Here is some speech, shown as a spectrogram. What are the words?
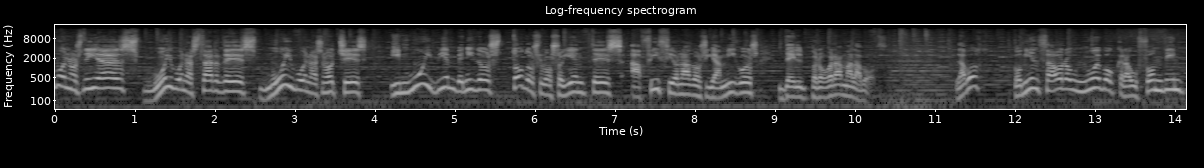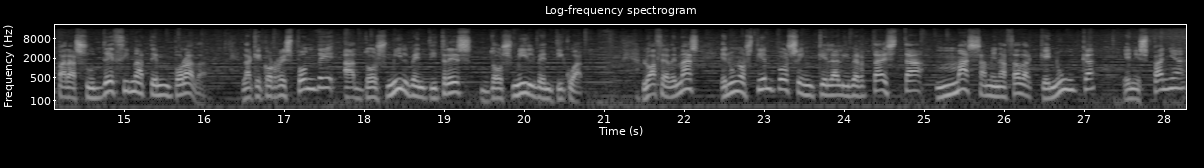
Buenos días, muy buenas tardes, muy buenas noches y muy bienvenidos todos los oyentes, aficionados y amigos del programa La Voz. La Voz comienza ahora un nuevo crowdfunding para su décima temporada, la que corresponde a 2023-2024. Lo hace además en unos tiempos en que la libertad está más amenazada que nunca en España,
